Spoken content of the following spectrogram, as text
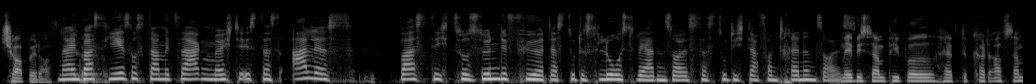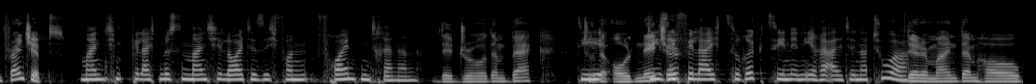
chop it off Nein, was. Jesus damit sagen möchte, ist, dass alles, was dich zur Sünde führt, dass du das loswerden sollst, dass du dich davon trennen sollst. maybe some people have to cut off some friendships Manch, vielleicht müssen manche Leute sich von Freunden trennen, they draw them back die, die sie vielleicht zurückziehen in ihre alte Natur, they remind them how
